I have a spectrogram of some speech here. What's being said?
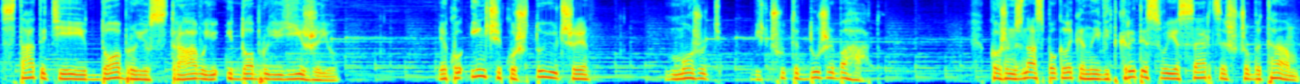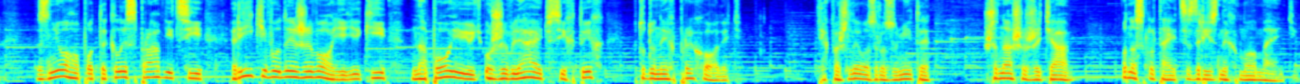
стати тією доброю стравою і доброю їжею, яку інші коштуючи можуть відчути дуже багато. Кожен з нас покликаний відкрити своє серце, щоби там з нього потекли справді ці ріки води живої, які напоюють, оживляють всіх тих, хто до них приходить. Як важливо зрозуміти, що наше життя воно складається з різних моментів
